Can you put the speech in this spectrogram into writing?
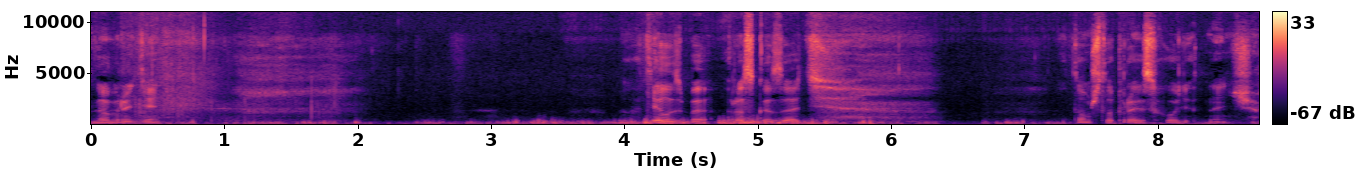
Добрый день. Хотелось бы рассказать о том, что происходит нынче.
